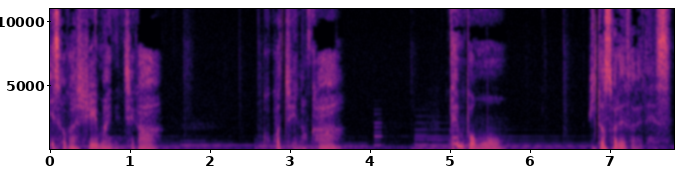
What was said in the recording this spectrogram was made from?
忙しい毎日が心地いいのか、テンポも人それぞれです。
